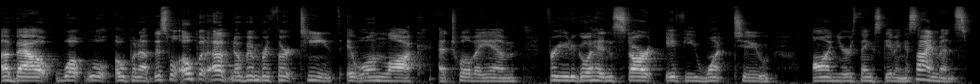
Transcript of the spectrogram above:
about what will open up. This will open up November 13th. It will unlock at 12 a.m. for you to go ahead and start if you want to on your Thanksgiving assignments.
